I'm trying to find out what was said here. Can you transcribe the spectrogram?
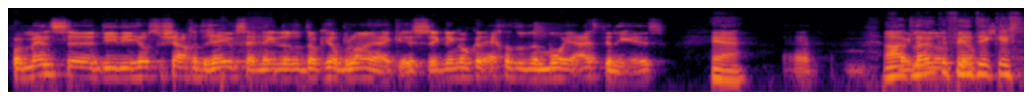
voor mensen die, die heel sociaal gedreven zijn, denk ik dat het ook heel belangrijk is. Ik denk ook echt dat het een mooie uitvinding is. Ja. Nou, het leuke vind ik is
